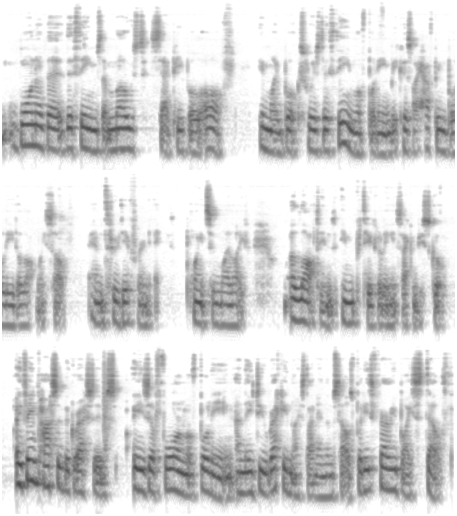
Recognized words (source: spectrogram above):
one of the, the themes that most set people off in my books was the theme of bullying because I have been bullied a lot myself and through different points in my life a lot in, in particularly in secondary school. I think passive aggressives is a form of bullying and they do recognize that in themselves, but it's very by stealth.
